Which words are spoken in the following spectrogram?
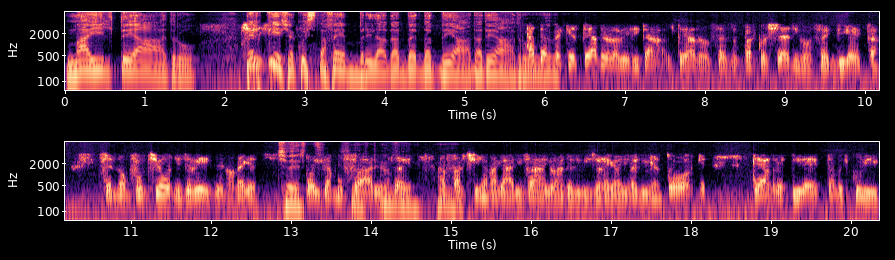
ma il teatro. Perché c'è questa febbre da, da- da- da tea- da teatro? Eh beh, perché il teatro è la verità, il teatro stai sul palcoscenico, stai in diretta, se non funzioni si vede, non è che Certo. puoi camuffare, lo sai, a far cinema magari fai o alla televisione magari fai 200 volte. Il teatro è diretta, per cui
